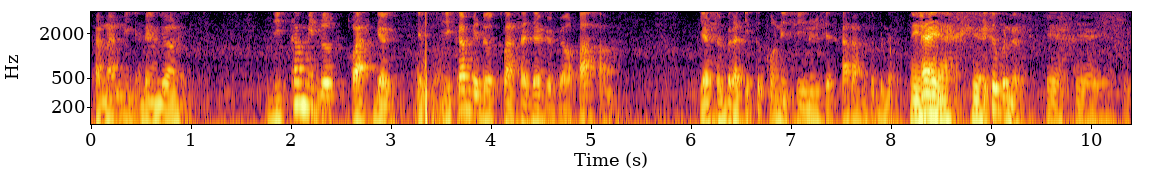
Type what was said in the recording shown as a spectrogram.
karena nih ada yang bilang nih jika middle class jika middle class saja gagal paham ya seberat itu kondisi Indonesia sekarang itu benar Iya iya iya. itu benar Iya iya iya sih.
